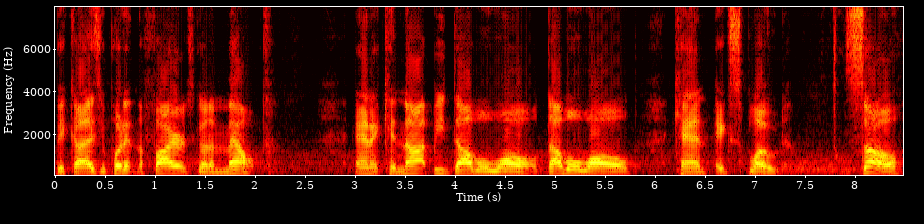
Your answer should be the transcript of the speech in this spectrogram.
because you put it in the fire, it's going to melt. And it cannot be double walled. Double walled can explode. So,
